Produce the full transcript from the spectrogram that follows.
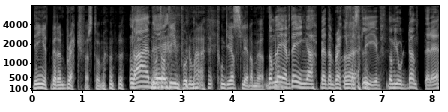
Det är inget bed and breakfast. Nej, De har det- tagit in på de här kongressledamöterna. De levde inga bed and breakfast-liv. De gjorde inte det.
